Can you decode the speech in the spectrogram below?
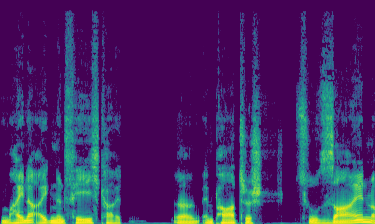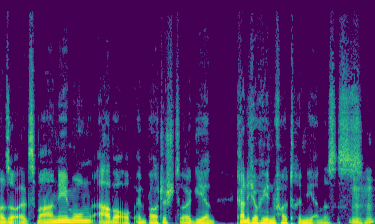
meine eigenen Fähigkeiten äh, empathisch zu sein, also als Wahrnehmung, aber auch empathisch zu agieren, kann ich auf jeden Fall trainieren. Das ist mhm.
